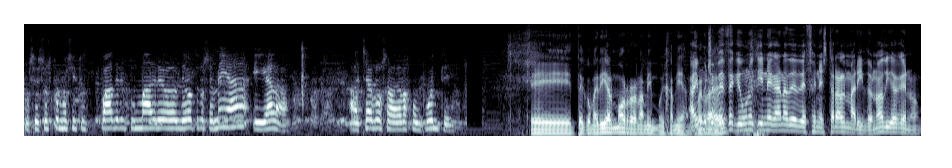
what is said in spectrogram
Pues eso es como si tu padre, tu madre o el de otro se mea y ala, a echarlos a debajo de un puente. Eh, te comería el morro ahora mismo, hija mía. Hay ¿verdad, muchas eh? veces que uno tiene ganas de defenestrar al marido, no diga que no.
